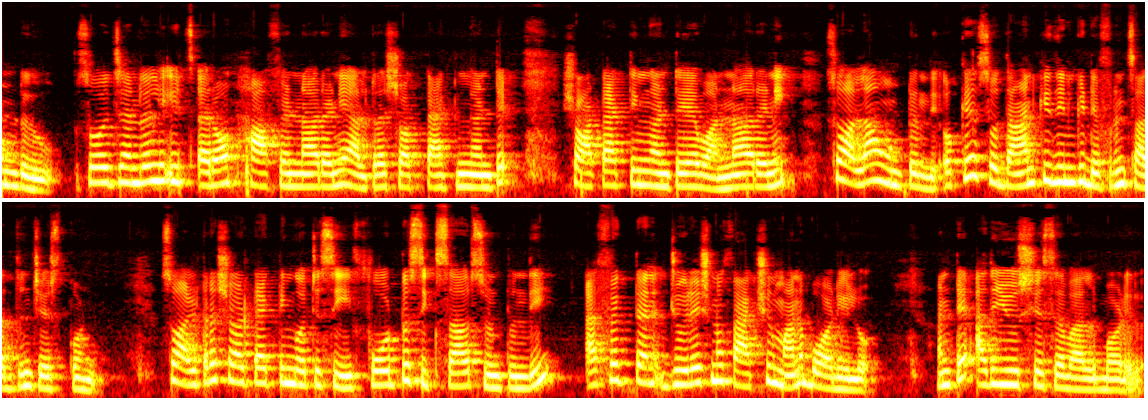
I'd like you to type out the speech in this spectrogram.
ఉండదు. So general it's around half an hour అని అల్ట్రా షార్ట్ యాక్టింగ్ అంటే షార్ట్ యాక్టింగ్ అంటే వన్ అవర్ అని. సో అలా ఉంటుంది ఓకే సో దానికి దీనికి డిఫరెన్స్ అర్థం చేసుకోండి. సో అల్ట్రా షార్ట్ యాక్టింగ్ వచ్చేసి ఫోర్ టు సిక్స్ అవర్స్ ఉంటుంది. ఎఫెక్ట్ అనే డ్యూరేషన్ ఆఫ్ యాక్షన్ మన బాడీలో అంటే అది యూజ్ చేసే వాళ్ళ బాడీలో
